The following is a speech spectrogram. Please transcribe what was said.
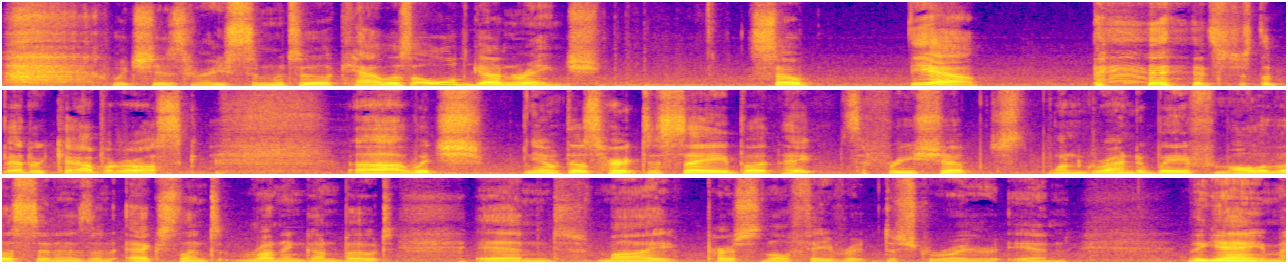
which is very similar to Khaba's old gun range. So, yeah, it's just a better Khabarovsk. Uh, which, you know, does hurt to say, but hey, it's a free ship, just one grind away from all of us, and is an excellent running gunboat, and my personal favorite destroyer in the game.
